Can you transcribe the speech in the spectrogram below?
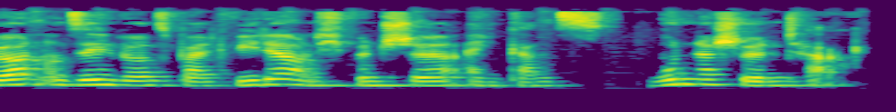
hören und sehen wir uns bald wieder. Und ich wünsche einen ganz wunderschönen Tag.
